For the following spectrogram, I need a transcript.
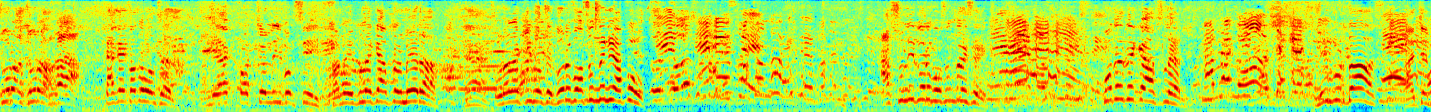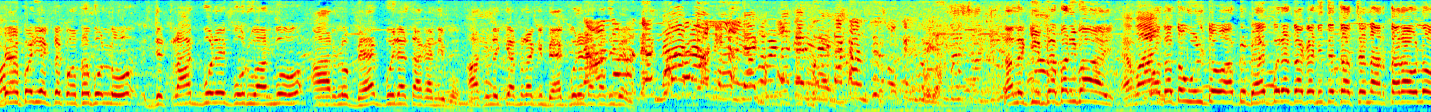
জোড়া জোড়া। জোড়া। কাকে কত বলছেন? আমি এক পাঁচচল্লিশ বলছি। মানে এগুলা কি আপনার মেয়েরা? হ্যাঁ। ওনারা কি বলছে? গরু পছন্দ নেই আপু? আসলে গরু পছন্দ হয়েছে? হ্যাঁ হ্যাঁ হ্যাঁ কোথা থেকে আসলেন? দাস আচ্ছা ব্যাপারী একটা কথা বলল যে ট্রাক ভরে গরু আনব আর হলো ব্যাগ বইরা টাকা নিব। আসলে কি আপনারা কি ব্যাগ ভরে টাকা দিবেন? তাহলে কি ব্যাপারী ভাই। কথা তো উল্টো আপনি ব্যাগ ভরে টাকা নিতে চাচ্ছেন আর তারা হলো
